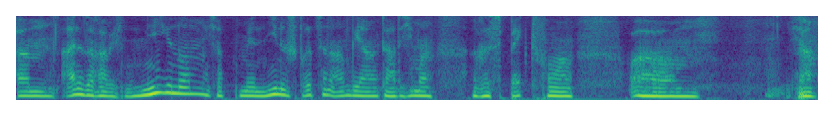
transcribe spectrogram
Ähm, eine Sache habe ich nie genommen. Ich habe mir nie eine Spritze in den Arm gejagt. Da hatte ich immer Respekt vor. Ähm, ja,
